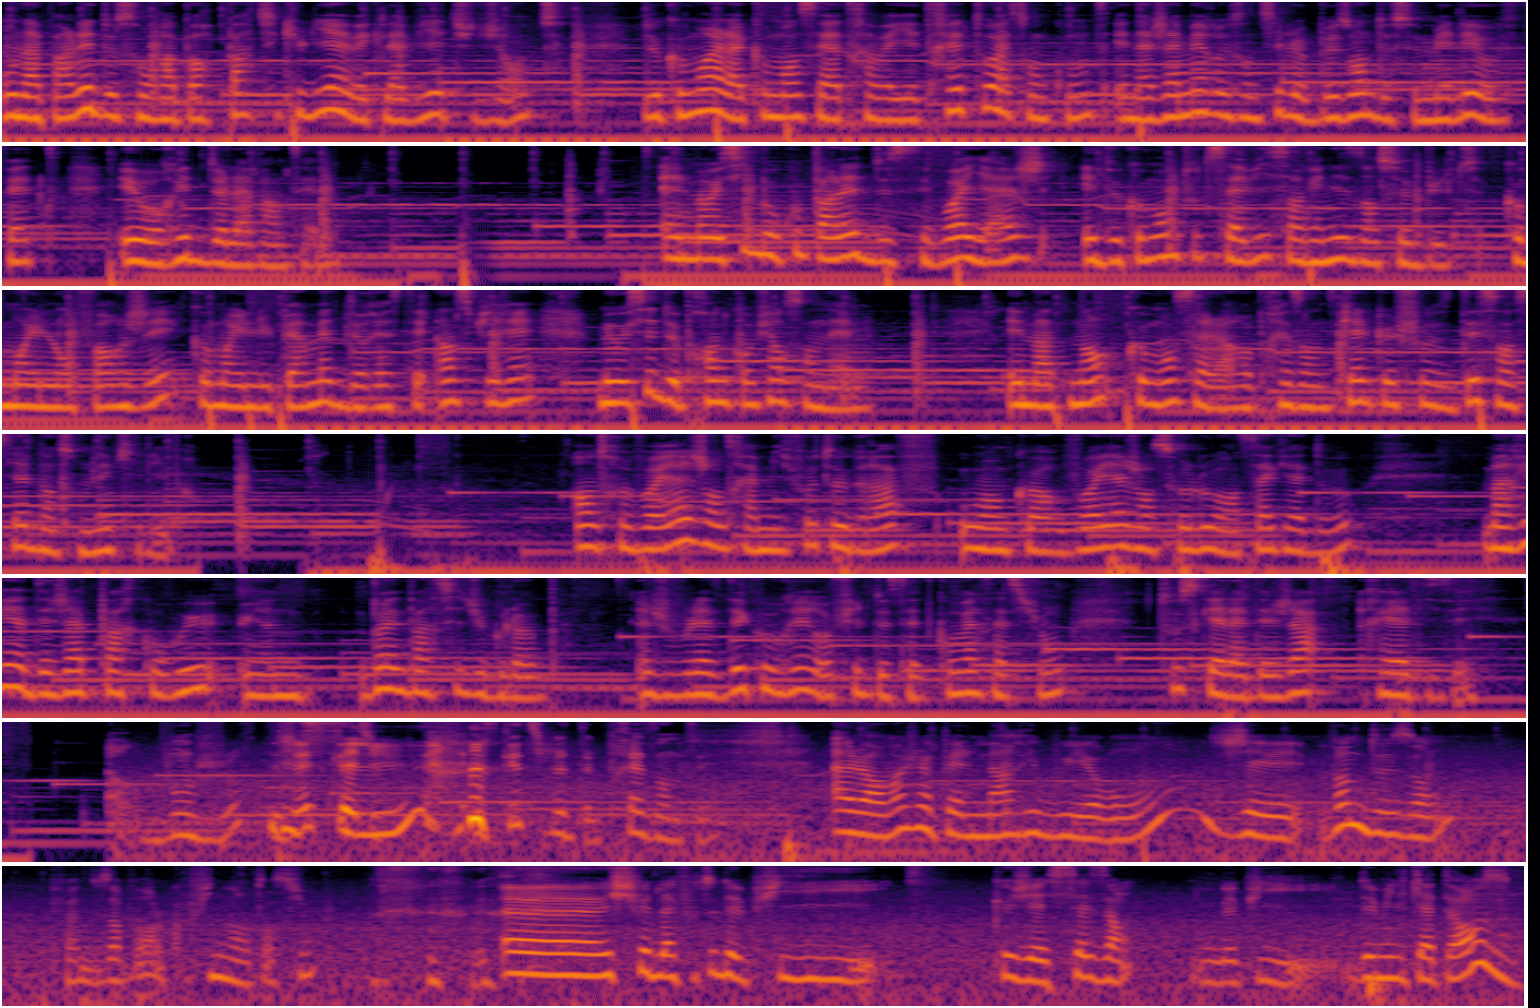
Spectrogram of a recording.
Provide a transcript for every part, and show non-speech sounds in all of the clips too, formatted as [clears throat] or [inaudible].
On a parlé de son rapport particulier avec la vie étudiante, de comment elle a commencé à travailler très tôt à son compte et n'a jamais ressenti le besoin de se mêler aux fêtes et aux rites de la vingtaine. Elle m'a aussi beaucoup parlé de ses voyages et de comment toute sa vie s'organise dans ce but, comment ils l'ont forgé, comment ils lui permettent de rester inspirée, mais aussi de prendre confiance en elle. Et maintenant, comment ça la représente quelque chose d'essentiel dans son équilibre. Entre voyage entre amis photographes ou encore voyage en solo en sac à dos, Marie a déjà parcouru une bonne partie du globe. Je vous laisse découvrir au fil de cette conversation tout ce qu'elle a déjà réalisé. Alors, bonjour, [laughs] déjà, Salut Est-ce que tu peux te présenter? Alors moi je m'appelle Marie Bouilleron, j'ai 22 ans, enfin 22 ans pendant le confinement, attention. [laughs] Euh, je fais de la photo depuis que j'ai 16 ans, donc depuis 2014.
